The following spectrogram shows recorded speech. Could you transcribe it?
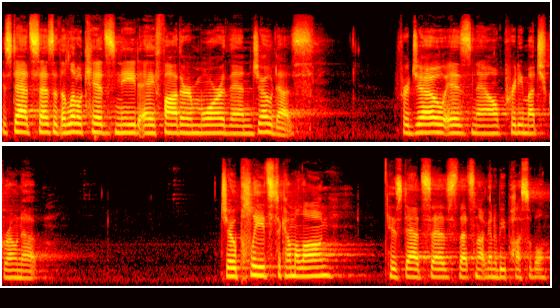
His dad says that the little kids need a father more than Joe does, for Joe is now pretty much grown up. Joe pleads to come along. His dad says that's not going to be possible.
